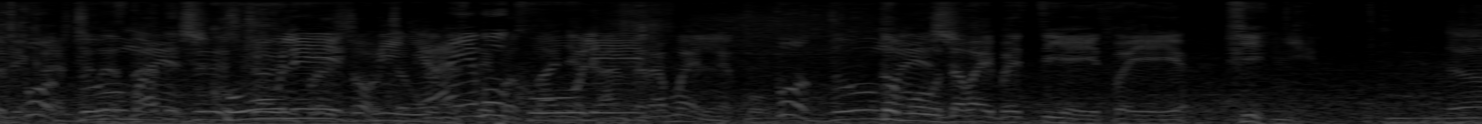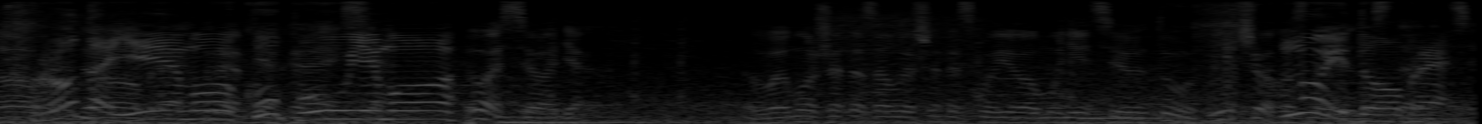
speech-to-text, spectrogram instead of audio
Тобі краще не знати, Подумаєш, через що він кулі, пройшов, щоб міняємо принести послання кулі. Хантера Мельнику. Подумаєш. Тому давай без цієї твоєї фігні. Добре, Продаємо, добре, купуємо. Ось одяг. Ви можете залишити свою амуніцію тут. Нічого з Ну нею і не добре. станеться.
